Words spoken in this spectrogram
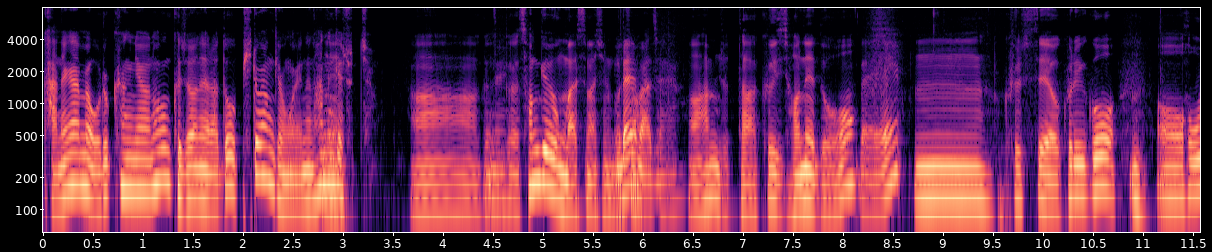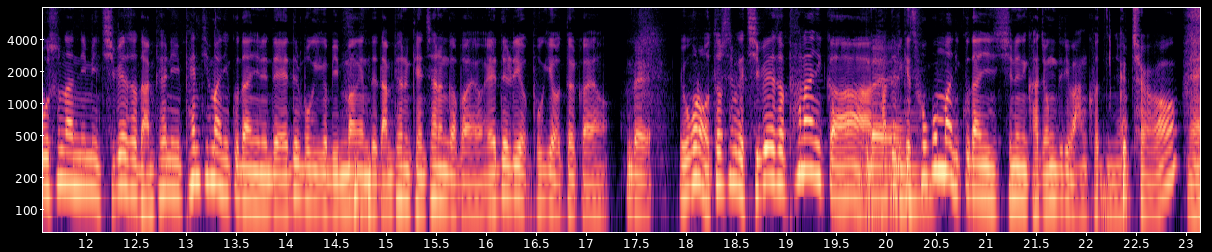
가능하면 5, 6학년 혹은 그 전에라도 필요한 경우에는 하는 게 좋죠. 아, 그, 네. 그 성교육 말씀하시는 거죠? 네, 맞아요. 어, 하면 좋다. 그 전에도. 네. 음, 글쎄요. 그리고, 음. 어, 오순아 님이 집에서 남편이 팬티만 입고 다니는데 애들 보기가 민망했는데 남편은 괜찮은가 봐요. 애들이 보기 어떨까요? 네. 요건 어떻습니까? 집에서 편하니까 네. 다들 이렇게 속옷만 입고 다니시는 가정들이 많거든요. 그렇죠. 네.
